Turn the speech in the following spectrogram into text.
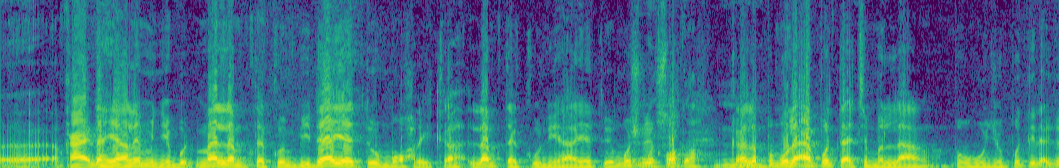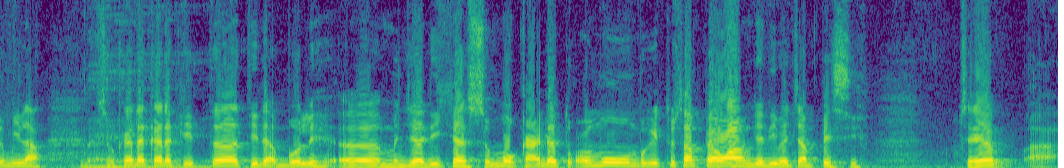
uh, kaedah yang lain menyebut malam takun bidayatu muhrikah lam takun nihayatu musyrifah. Hmm. Kalau permulaan pun tak cemerlang, penghujung pun tidak gemilang. Baik. So kadang-kadang kita tidak boleh uh, menjadikan semua kaedah tu umum begitu sampai orang jadi macam pasif. Saya uh,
